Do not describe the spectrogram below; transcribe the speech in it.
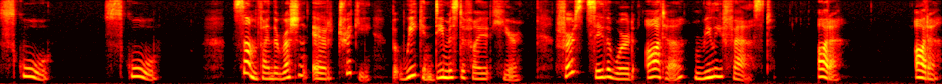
School, school. Some find the Russian er tricky, but we can demystify it here. First, say the word oughta really fast. Oughta, oughta.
